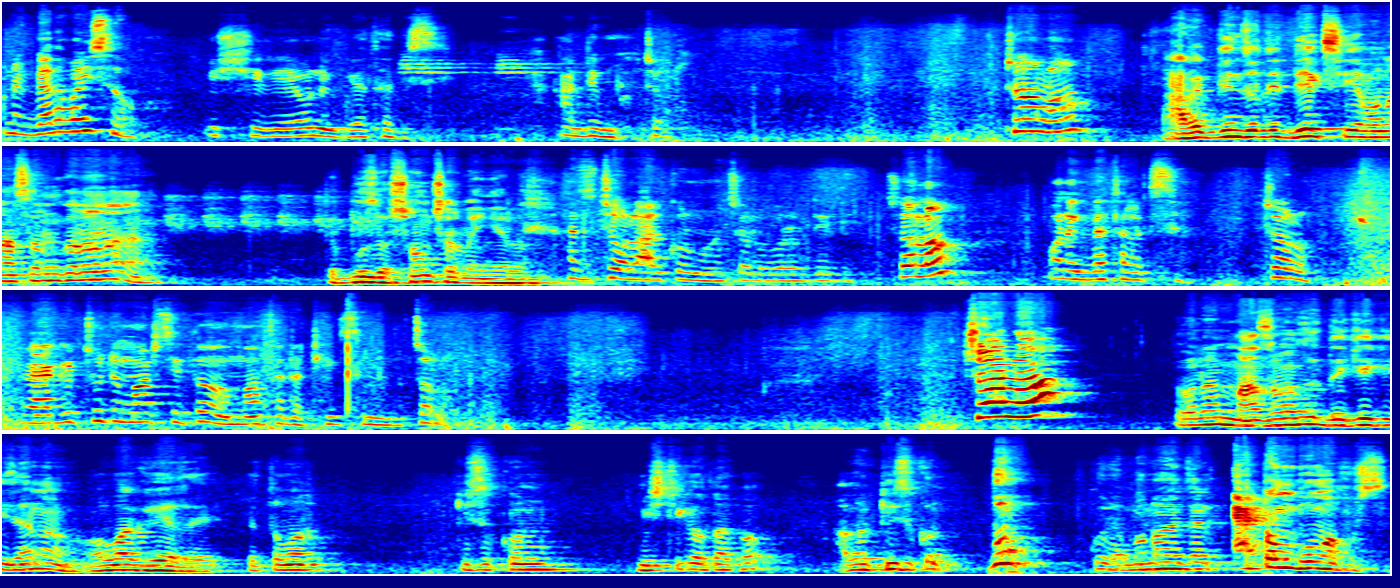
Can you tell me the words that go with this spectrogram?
অনেক ব্যথা পাইছো? ইসিরে অনেক ব্যথা দিছি। আর না, চলো। চলো। আরেকদিন যদি দেখছি এমন আচরণ করো না তো বুঝো সংসার ভেঙে গেলাম। আচ্ছা চলো আর করব না চলো দিয়ে দিই। চলো অনেক ব্যথা লাগছে। চলো রাগের ছুটে মারছি তো মাথাটা ঠিক ছিল না চলো। চলো। তখন আমি মাঝে মাঝে দেখে কি জানো অবাক হয়ে যায় যে তোমার কিছুক্ষণ মিষ্টি কথা কো আবার কিছুক্ষণ বুম করে মনে হয় যেন অ্যাটম বোমা ফুটছে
